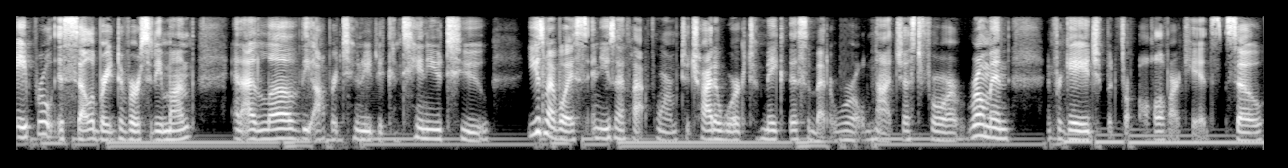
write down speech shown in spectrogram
April is Celebrate Diversity Month. And I love the opportunity to continue to use my voice and use my platform to try to work to make this a better world, not just for Roman for Gage, but for all of our kids. So,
